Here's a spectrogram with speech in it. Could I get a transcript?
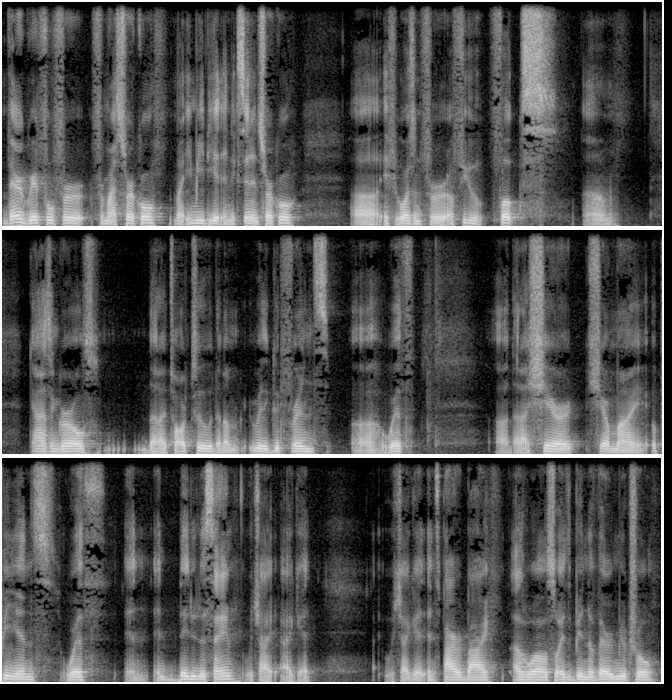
very grateful for, for my circle, my immediate and extended circle. Uh, if it wasn't for a few folks, um, guys and girls that I talk to, that I'm really good friends uh, with uh, that I share share my opinions with, and, and they do the same, which I, I get which I get inspired by as well. So it's been a very mutual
